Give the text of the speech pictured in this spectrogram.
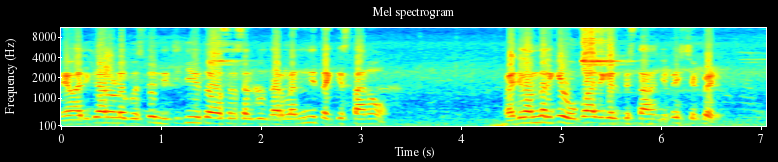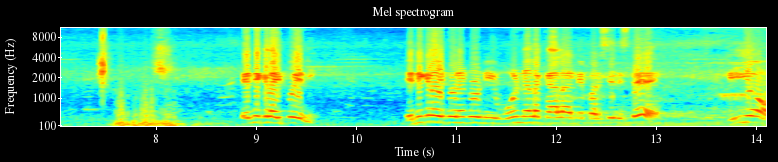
మేము అధికారంలోకి వస్తే నిత్య జీవిత అవసర సరుకుల ధరలన్నీ తగ్గిస్తాను. ప్రజలందరికీ ఉపాధి కల్పిస్తానని చెప్పేసి చెప్పాడు. ఎన్నికలు అయిపోయినాయి ఎన్నికలు అయిపోయినటువంటి ఈ మూడు నెలల కాలాన్ని పరిశీలిస్తే బియ్యం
